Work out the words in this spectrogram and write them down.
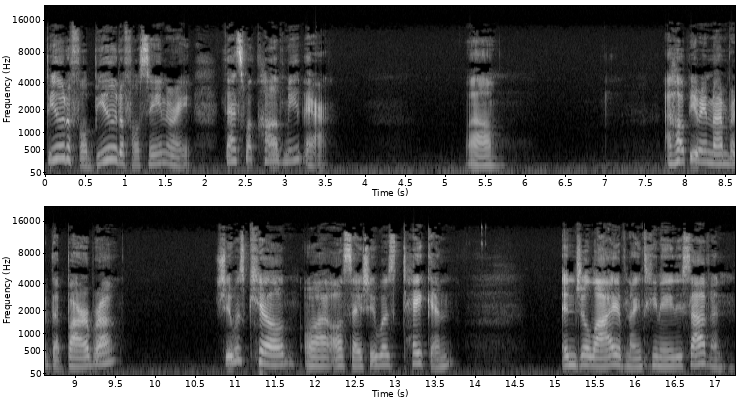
Beautiful, beautiful scenery. That's what called me there. Well, I hope you remembered that Barbara, she was killed, or I'll say she was taken in July of 1987.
